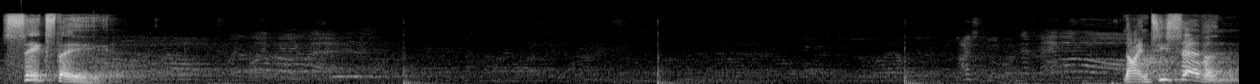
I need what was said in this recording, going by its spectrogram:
Sixty. Ninety-seven.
